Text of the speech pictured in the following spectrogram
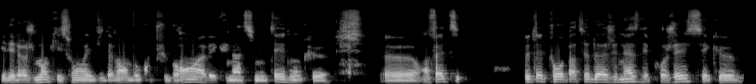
et des logements qui sont évidemment beaucoup plus grands avec une intimité. Donc en fait, peut-être pour repartir de la genèse des projets, c'est que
